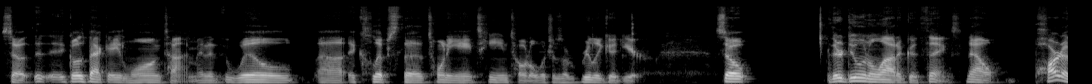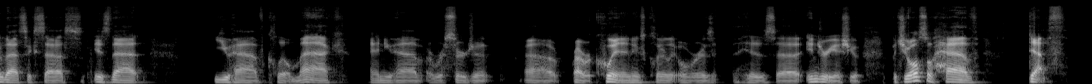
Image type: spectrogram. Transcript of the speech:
So it goes back a long time and it will uh, eclipse the 2018 total, which was a really good year. So they're doing a lot of good things. Now, part of that success is that you have Khalil Mack and you have a resurgent uh, Robert Quinn, who's clearly over his, his uh, injury issue, but you also have depth.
